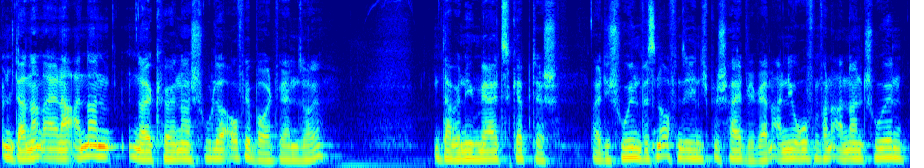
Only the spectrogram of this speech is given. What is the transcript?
und dann an einer anderen Neuköllner Schule aufgebaut werden soll. Da bin ich mehr als skeptisch, weil die Schulen wissen offensichtlich nicht Bescheid. Wir werden angerufen von anderen Schulen,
